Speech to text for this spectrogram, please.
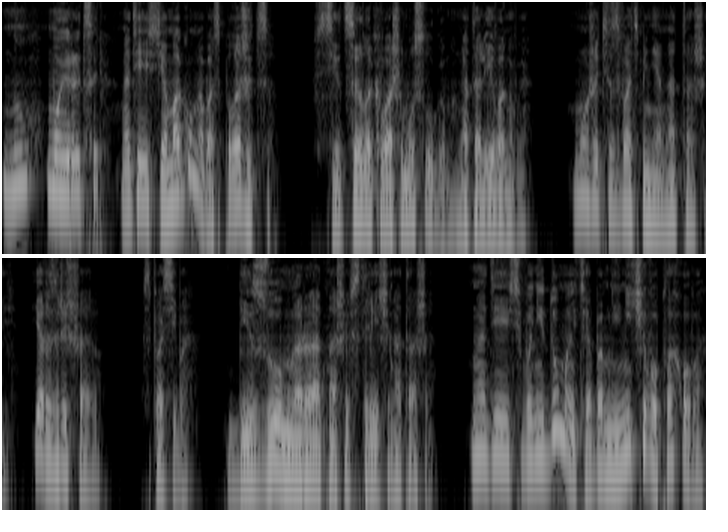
«Ну, мой рыцарь, надеюсь, я могу на вас положиться?» «Всецело к вашим услугам, Наталья Ивановна». «Можете звать меня Наташей. Я разрешаю». «Спасибо. Безумно рад нашей встрече, Наташа». «Надеюсь, вы не думаете обо мне ничего плохого?»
